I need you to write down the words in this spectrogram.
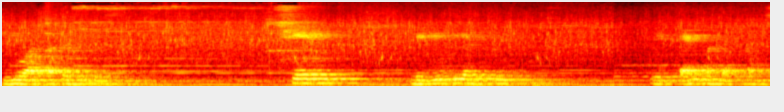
You are utterly. Sharing the beauty and the truth with anyone that comes.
